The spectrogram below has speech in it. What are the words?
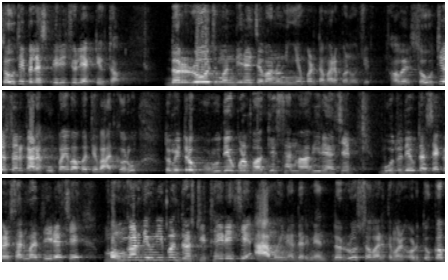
સૌથી પહેલાં સ્પિરિચ્યુઅલી એક્ટિવ થાઓ. દરરોજ મંદિરે જવાનો નિયમ પણ તમારે બનવો છે. હવે સૌથી અસરકારક ઉપાય બાબતે વાત કરું, તો મિત્રો ગુરુદેવ પણ ભાગ્યસ્થાનમાં આવી રહ્યા છે બુધ દેવતા સેકન્ડ સ્થાનમાં જઈ રહ્યા છે મંગળદેવની પણ દ્રષ્ટિ થઈ રહી છે આ મહિના દરમિયાન. દરરોજ સવારે તમારે અડધો કપ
